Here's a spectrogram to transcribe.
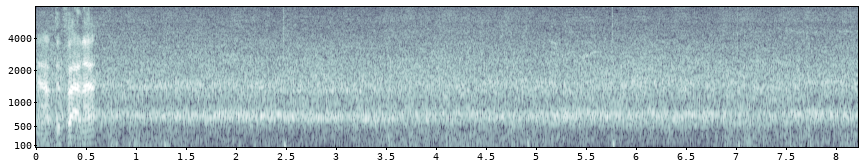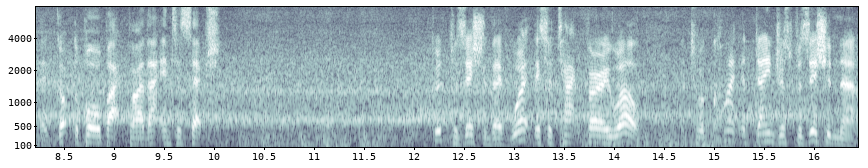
Now De Vanna. They've got the ball back by that interception. Good position. They've worked this attack very well into a quite a dangerous position now.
